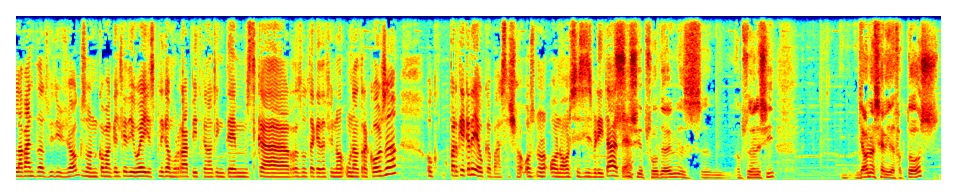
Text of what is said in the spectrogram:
la banda dels videojocs, on com aquell que diu ei, explica-m'ho ràpid, que no tinc temps, que resulta que he de fer no, una altra cosa, o per què creieu que passa això? O no, o no sé si és veritat, Sí, eh? sí, absolutament, és eh, absolutament així. Hi ha una sèrie de factors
